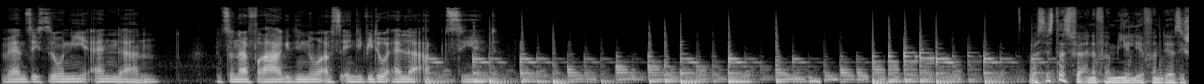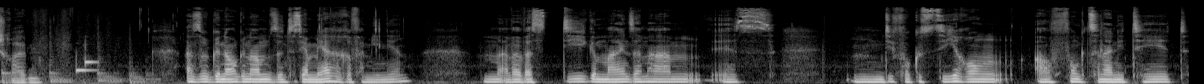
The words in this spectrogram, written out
werden sich so nie ändern mit so einer Frage, die nur aufs Individuelle abzielt. Was ist das für eine Familie, von der Sie schreiben? Also genau genommen sind es ja mehrere Familien. Mm, aber was die gemeinsam haben, ist mm, die Fokussierung auf Funktionalität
